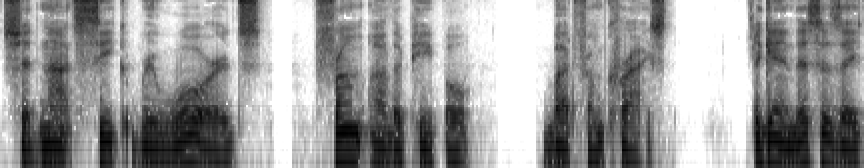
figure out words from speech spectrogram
should not seek rewards from other people, but from Christ. Again, this is a,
